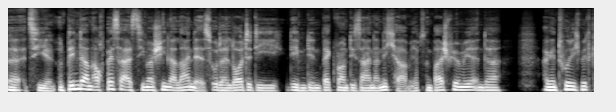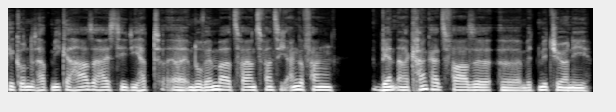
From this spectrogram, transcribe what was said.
äh, erzielen und bin dann auch besser als die Maschine alleine ist oder Leute, die eben den Background Designer nicht haben. Ich habe zum Beispiel mir in der Agentur, die ich mitgegründet habe, Mika Hase heißt die, die hat äh, im November 22 angefangen, während einer Krankheitsphase äh, mit Midjourney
